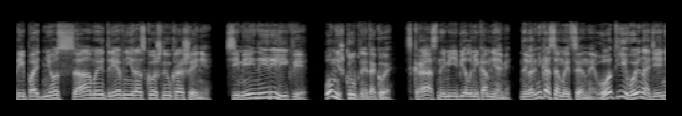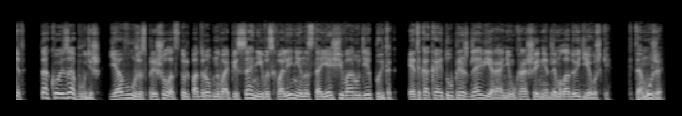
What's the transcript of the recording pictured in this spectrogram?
«Преподнес самые древние роскошные украшения. Семейные реликвии. Помнишь крупное такое? С красными и белыми камнями. Наверняка самое ценное. Вот его и наденет. Такое забудешь. Я в ужас пришел от столь подробного описания и восхваления настоящего орудия пыток. Это какая-то упряжь для веры, а не украшение для молодой девушки. К тому же,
